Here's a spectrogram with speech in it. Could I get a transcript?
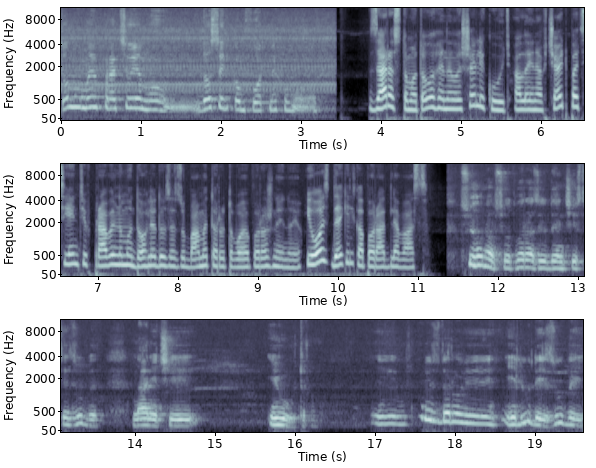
Тому ми працюємо в досить комфортних умовах. Зараз стоматологи не лише лікують, але й навчають пацієнтів правильному догляду за зубами та ротовою порожниною. І ось декілька порад для вас. Всього на всього два рази в день чистять зуби на ніч і, і утром. І, і здорові і люди, і зуби,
